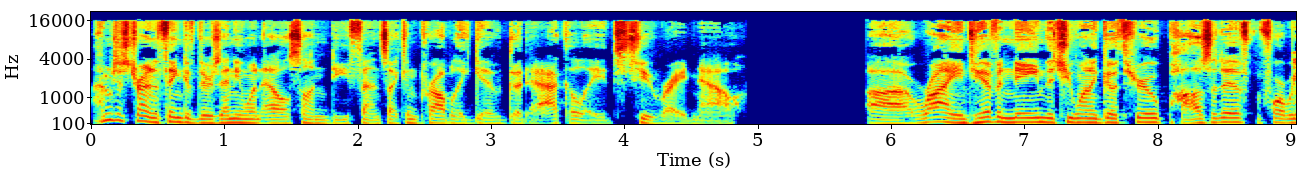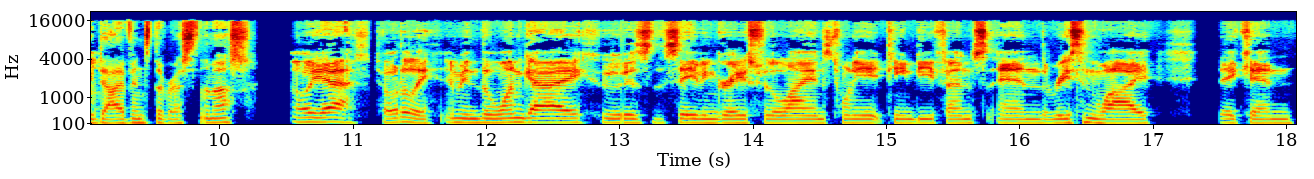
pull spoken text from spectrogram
I'm just trying to think if there's anyone else on defense I can probably give good accolades to right now. Uh, Ryan, do you have a name that you want to go through positive before we dive into the rest of the mess? Oh yeah, totally. I mean, the one guy who is the saving grace for the Lions 2018 defense and the reason why they can,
